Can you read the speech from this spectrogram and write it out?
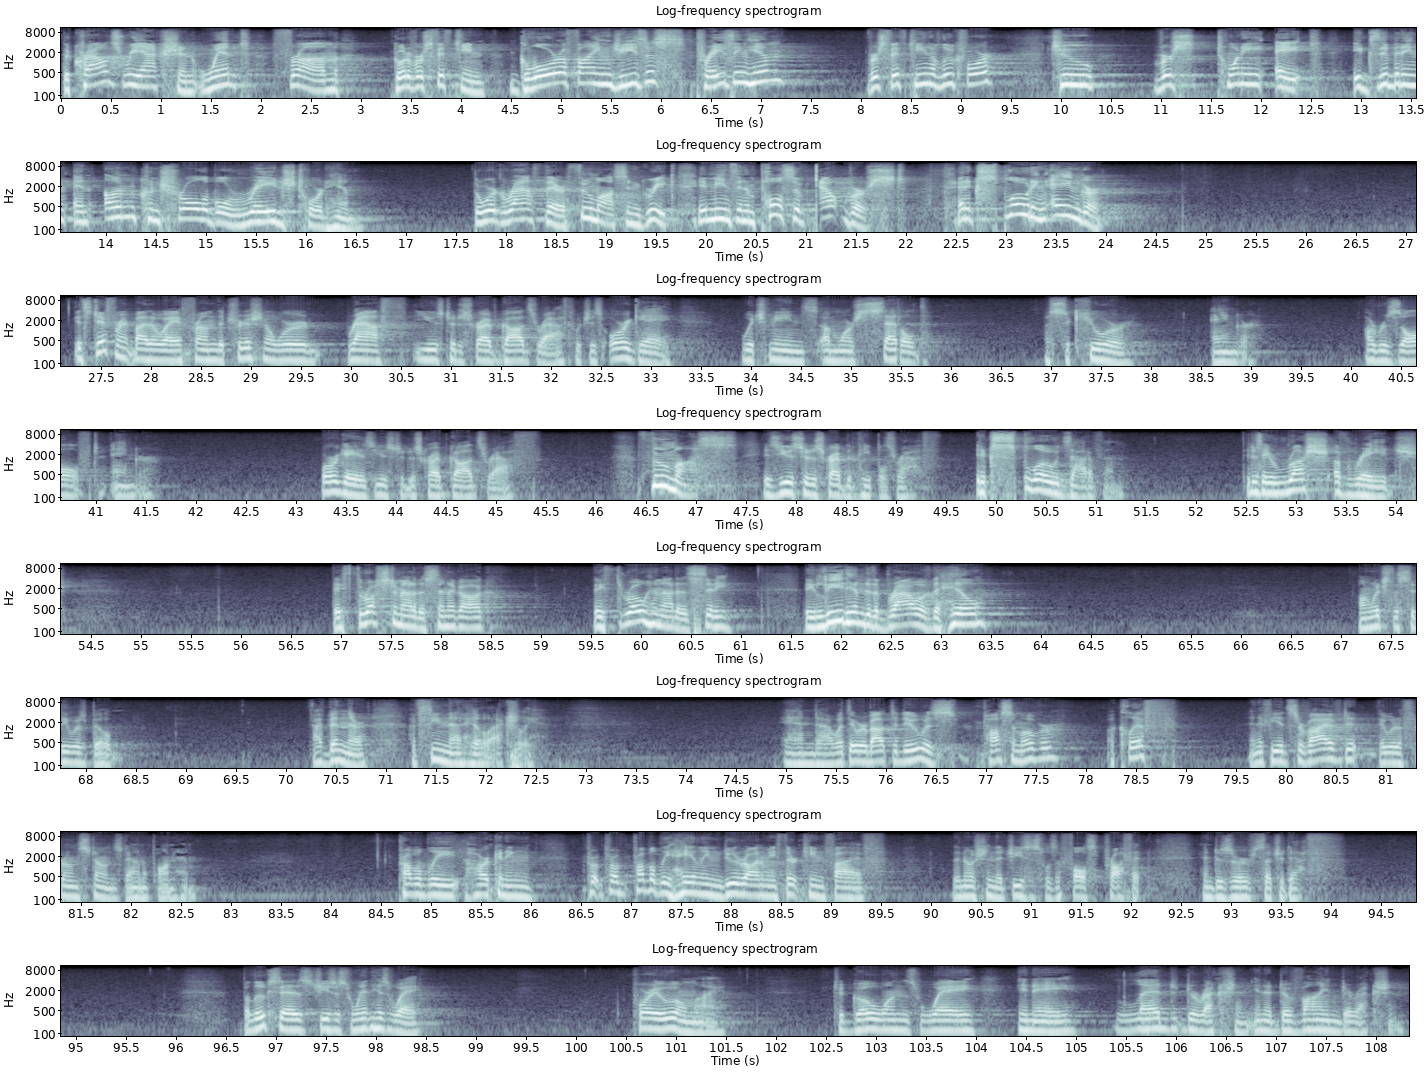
The crowd's reaction went from, go to verse 15, glorifying Jesus, praising him, verse 15 of Luke 4, to verse 28, exhibiting an uncontrollable rage toward him. The word wrath there, thumos in Greek, it means an impulsive outburst, an exploding anger. It's different, by the way, from the traditional word wrath used to describe God's wrath, which is orge, which means a more settled, a secure anger, a resolved anger. Orge is used to describe God's wrath. Thumos is used to describe the people's wrath. It explodes out of them. It is a rush of rage. They thrust him out of the synagogue. They throw him out of the city. They lead him to the brow of the hill on which the city was built. I've been there. I've seen that hill, actually. And uh, what they were about to do was toss him over a cliff, and if he had survived it, they would have thrown stones down upon him. Probably hearkening, pr- pr- probably hailing Deuteronomy 13:5, the notion that Jesus was a false prophet and deserved such a death. But Luke says Jesus went his way, poreuomai, to go one's way in a led direction, in a divine direction,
